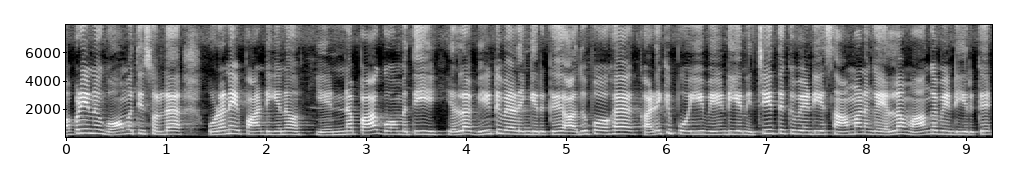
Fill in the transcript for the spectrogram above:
அப்படின்னு கோமதி சொல்ல உடனே பாண்டியனும் என்னப்பா கோமதி எல்லாம் வீட்டு வேலைங்க இருக்கு. அது போக கடைக்கு போய் வேண்டிய நிச்சயத்துக்கு வேண்டிய சாமானுங்க எல்லாம் வாங்க வேண்டியிருக்கு.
